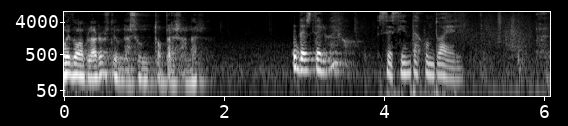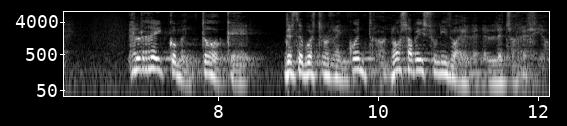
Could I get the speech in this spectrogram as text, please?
¿Puedo hablaros de un asunto personal? Desde luego. Se sienta junto a él. El rey comentó que desde vuestro reencuentro no os habéis unido a él en el lecho regio.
